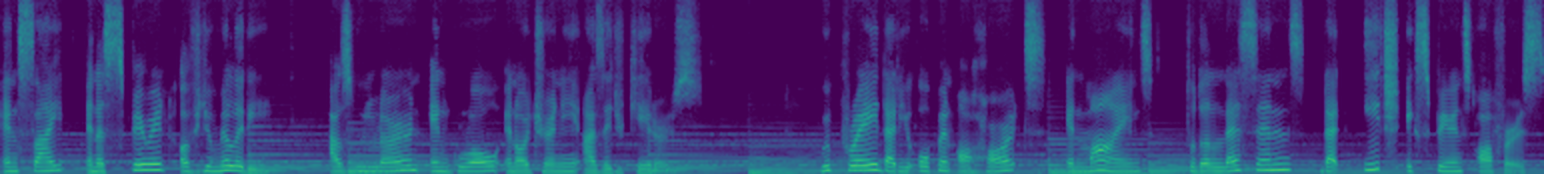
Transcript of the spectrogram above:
insight, and a spirit of humility as we learn and grow in our journey as educators. We pray that you open our hearts and minds to the lessons that each experience offers.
